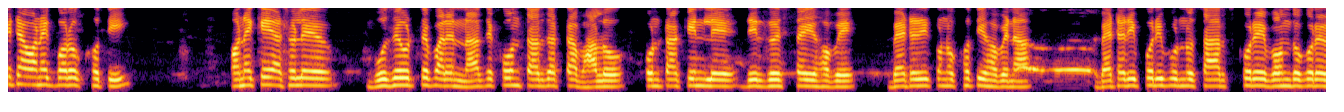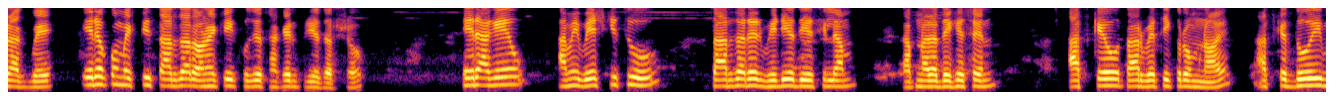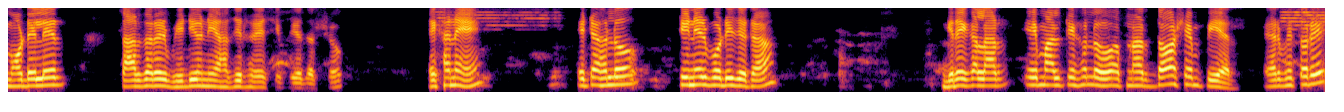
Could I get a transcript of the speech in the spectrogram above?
এটা অনেক বড় ক্ষতি। অনেকে আসলে বুঝে উঠতে পারেন না যে কোন চার্জারটা ভালো, কোনটা কিনলে দীর্ঘস্থায়ী হবে, ব্যাটারির কোনো ক্ষতি হবে না। ব্যাটারি পরিপূর্ণ চার্জ করে বন্ধ করে রাখবে। এরকম একটি চার্জার অনেকেই খুঁজে থাকেন, প্রিয় দর্শক। এর আগেও আমি বেশ কিছু চার্জারের ভিডিও দিয়েছিলাম, আপনারা দেখেছেন। আজকেও তার ব্যতিক্রম নয়। আজকে দুই মডেলের চার্জারের ভিডিও নিয়ে হাজির হয়েছি, প্রিয় দর্শক। এখানে এটা হলো টিনের বডি যেটা, গ্রে কালার। এই মালটি হলো আপনার দশ এম্পিয়ার। এর ভেতরে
